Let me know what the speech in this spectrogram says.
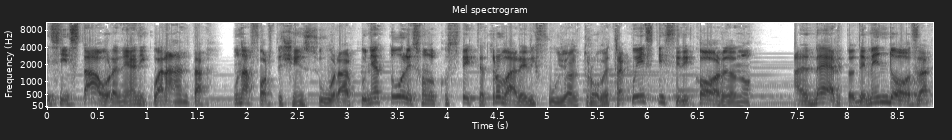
eh, che si instaura negli anni 40 una forte censura. Alcuni attori sono costretti a trovare rifugio altrove. Tra questi si ricordano Alberto de Mendoza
